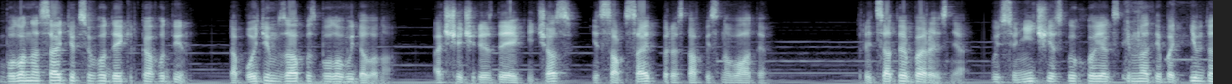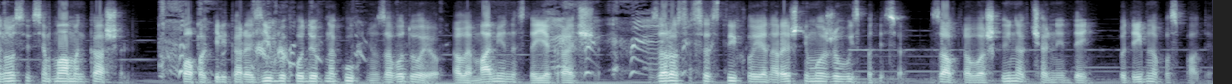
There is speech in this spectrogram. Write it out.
була на сайті всього декілька годин, та потім запис було видалено, а ще через деякий час і сам сайт перестав існувати. 30 березня. Усю ніч я слухаю, як з кімнати батьків доносився мамин кашель. Папа кілька разів виходив на кухню за водою, але мамі не стає краще. Зараз усе стихло, я нарешті можу виспатися. Завтра важкий навчальний день, потрібно поспати.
